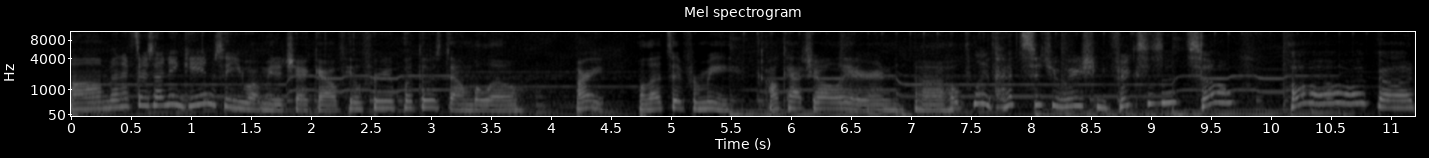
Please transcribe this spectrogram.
Um, and if there's any games that you want me to check out, feel free to put those down below. Alright, well that's it for me. I'll catch y'all later, and uh, hopefully that situation fixes itself. Oh god.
